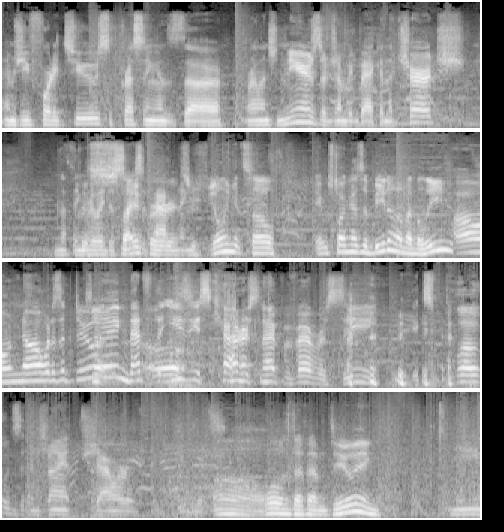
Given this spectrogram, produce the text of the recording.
MG42 suppressing the Royal Engineers. They're jumping back in the church. Nothing the really decisive sniper happening. is revealing itself. Aimstrong has a beat on him, I believe. Oh no, what is it doing? That's the oh. easiest counter snipe I've ever seen. It explodes in a giant shower of idiots. Oh, what was DevM doing? He,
